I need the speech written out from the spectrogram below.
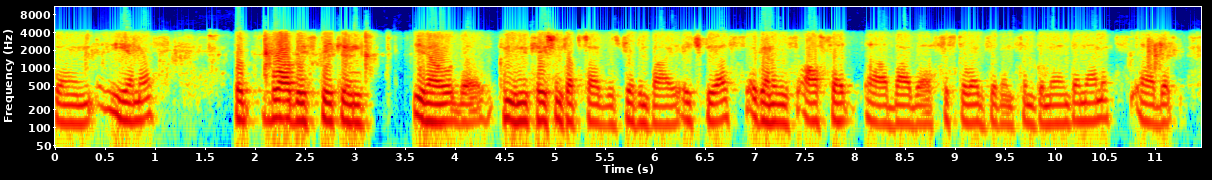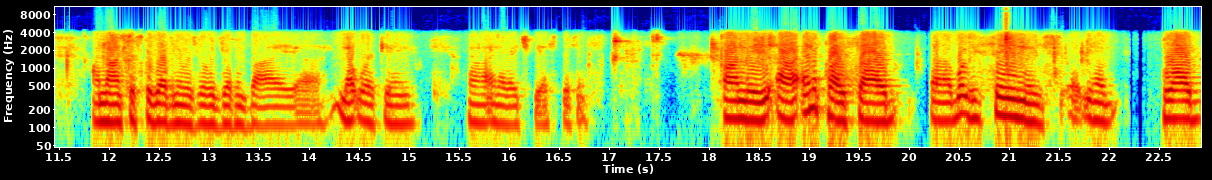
and EMS. But broadly speaking, you know, the communications upside was driven by HPS. Again, it was offset uh, by the Cisco exit and some demand dynamics. Uh, but our non-Cisco revenue was really driven by uh, networking and our HPS business. On the enterprise side, what we've seen is, you know, broad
